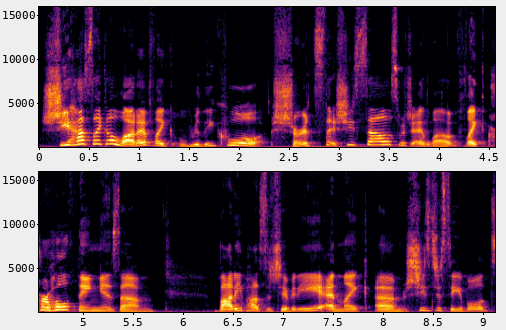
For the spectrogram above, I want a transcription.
she has like a lot of like really cool shirts that she sells, which I love. Like her whole thing is um body positivity and like um she's disabled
